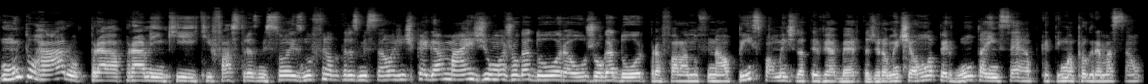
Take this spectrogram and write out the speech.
muito raro para mim que, que faço transmissões, no final da transmissão a gente pegar mais de uma jogadora ou jogador para falar no final, principalmente da TV aberta. Geralmente é uma pergunta e encerra, porque tem uma programação.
